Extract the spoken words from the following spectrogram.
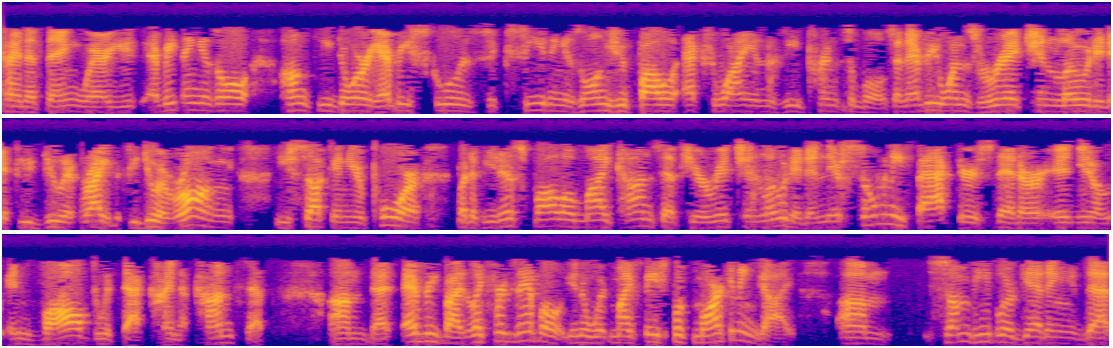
kind of thing where you, everything is all hunky dory. Every school is succeeding as long as you follow X, Y, and Z principles and everyone's rich and loaded if you do it right. If you do it wrong, you suck and you're poor. But if you just follow my concepts, you're rich and loaded. And there's so many factors that are, you know, involved with that kind of concept. Um, that everybody, like for example, you know, with my Facebook marketing guy, um, some people are getting that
